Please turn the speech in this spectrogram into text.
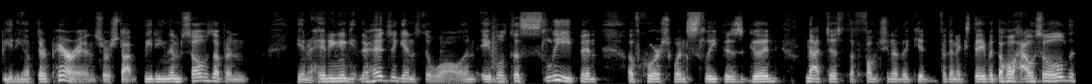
beating up their parents or stop beating themselves up and you know, hitting their heads against the wall and able to sleep. And of course, when sleep is good, not just the function of the kid for the next day, but the whole household.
